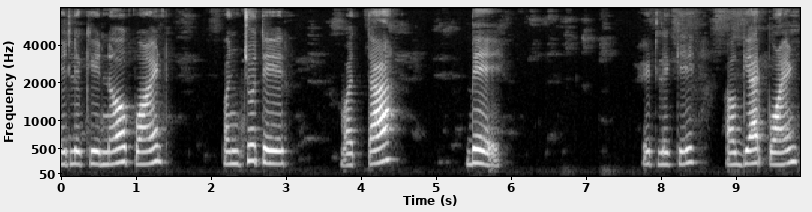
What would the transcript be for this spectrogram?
એટલે કે નવ પોઈન્ટ પંચોતેર વત્તા બે, એટલે કે અગિયાર પોઈન્ટ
